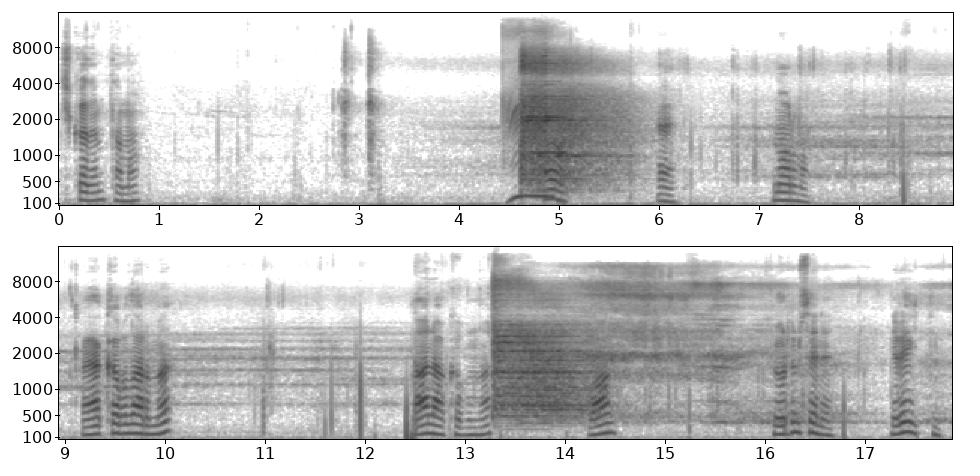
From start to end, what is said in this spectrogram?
Çıkalım tamam. Oh. Evet. Normal. Ayakkabılar mı? Ne alaka bunlar? Lan. Gördüm seni. Nereye gittin?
